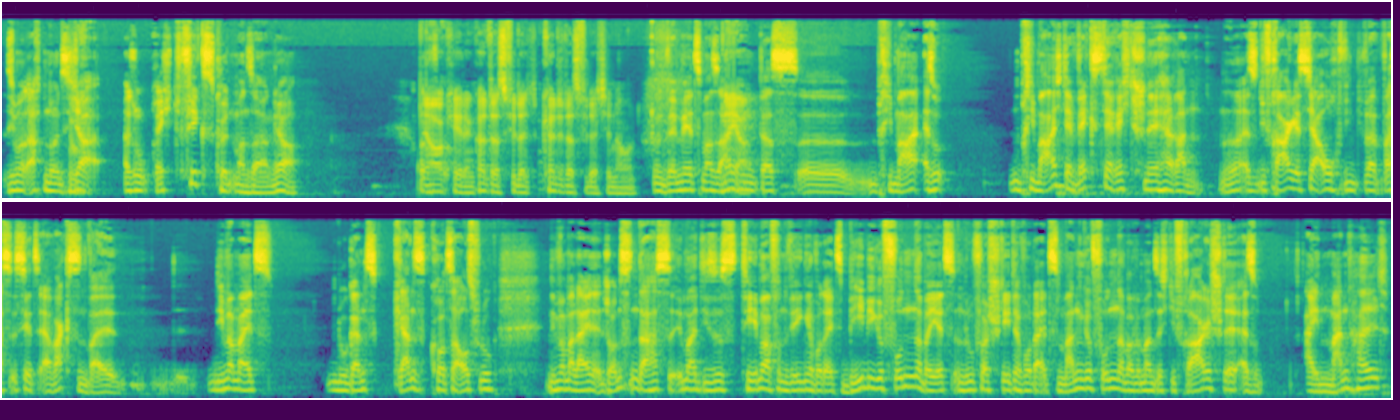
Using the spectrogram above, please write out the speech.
798, ja, also recht fix, könnte man sagen, ja. Ja, okay, dann könnte das vielleicht, könnte das vielleicht hinhauen. Und wenn wir jetzt mal sagen, Naja. dass äh, ein Primar, also ein Primarch, der wächst ja recht schnell heran. Ne? Also die Frage ist ja auch, wie, was ist jetzt erwachsen? Weil äh, nehmen wir mal jetzt nur ganz, ganz kurzer Ausflug. Nehmen wir mal Lionel Johnson, da hast du immer dieses Thema von wegen, er wurde als Baby gefunden, aber jetzt in Lufa steht, er wurde als Mann gefunden. Aber wenn man sich die Frage stellt, also ein Mann halt,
